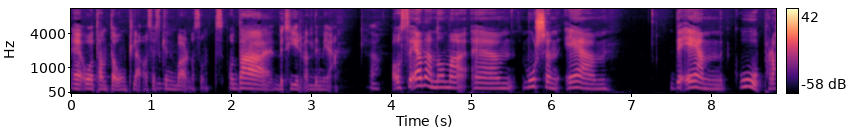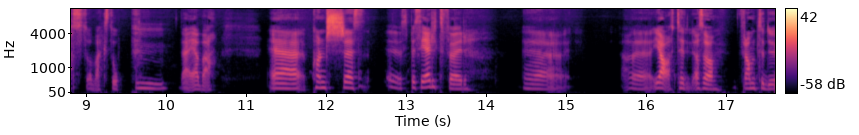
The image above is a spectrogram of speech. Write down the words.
Eh, og tanter og onkler og søskenbarn og sånt. Og det betyr veldig mye. Ja. Og så er det noe med eh, Mosjøen er Det er en god plass å vokse opp. Mm. Det er det. Eh, kanskje eh, spesielt for eh, eh, Ja, til, altså fram til du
